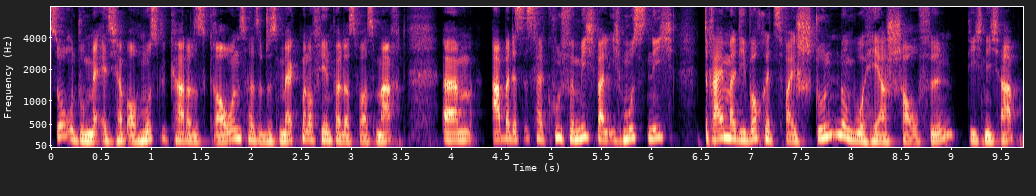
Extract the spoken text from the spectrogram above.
So, und du ich habe auch Muskelkater des Grauens, also das merkt man auf jeden Fall, dass was macht. Ähm, aber das ist halt cool für mich, weil ich muss nicht dreimal die Woche zwei Stunden irgendwo herschaufeln, die ich nicht habe,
